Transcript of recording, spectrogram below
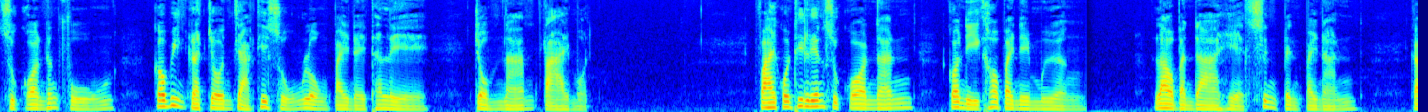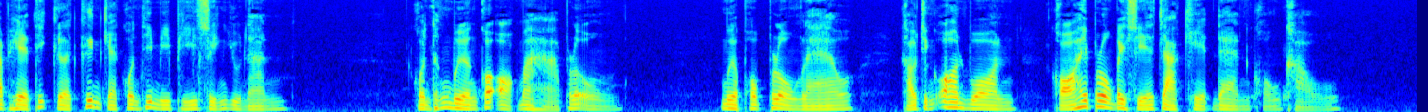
สุกรทั้งฝูงก็วิ่งกระโจนจากที่สูงลงไปในทะเล จมน้ำตายหมด ฝ่ายคนที่เลี้ยงสุกรนั้นก็หนีเข้าไปในเมือง เล่าบรรดาเหตุซึ่งเป็นไปนั้น กับเหตุที่เกิดขึ้นแก่คนที่มีผีสิงอยู่นั้น คนทั้งเมืองก็ออกมาหาพระองค์ เมื่อพบพระองค์แล้ว เขาจึงอ้อนวอน ขอให้พระองค์ไปเสียจากเขตแดนของเขา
